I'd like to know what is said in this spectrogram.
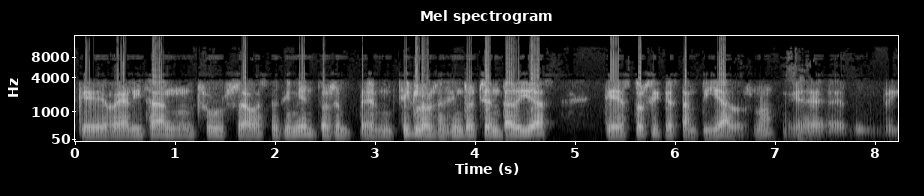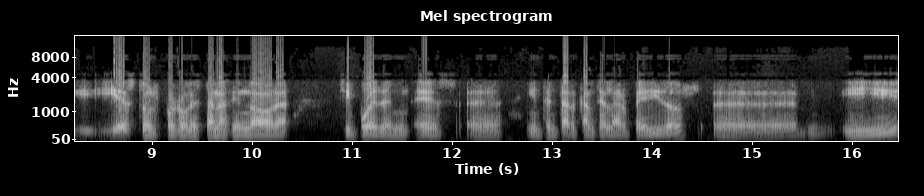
que realizan sus abastecimientos en, en ciclos de 180 días que estos sí que están pillados, ¿no? Eh, y, estos, pues lo que están haciendo ahora, si pueden, es eh, intentar cancelar pedidos eh, y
